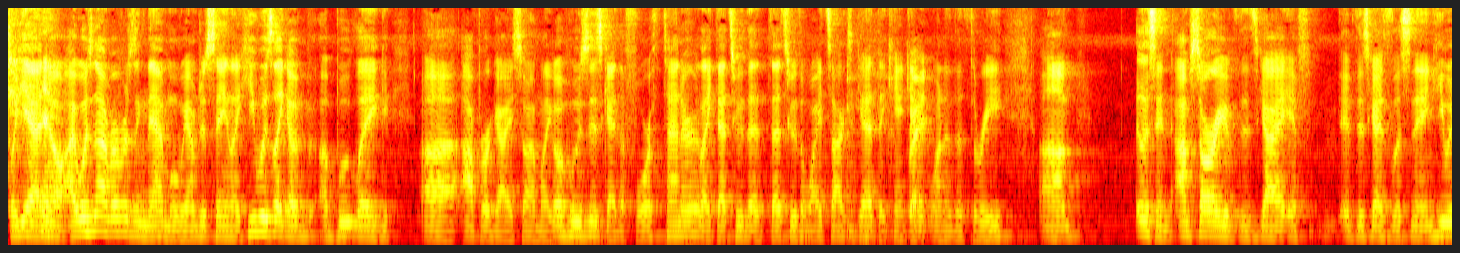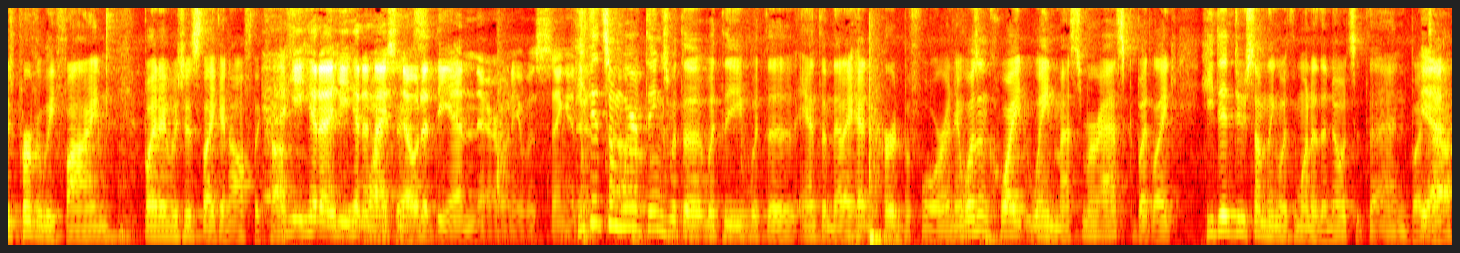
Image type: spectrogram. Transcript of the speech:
but yeah, no, I was not referencing that movie. I'm just saying like he was like a, a bootleg uh, opera guy. So I'm like, oh, who's this guy? The fourth tenor? Like that's who that that's who the White Sox get. They can't get Right. one of the three. Um, listen, I'm sorry if this guy if if this guy's listening. He was perfectly fine, but it was just like an off the Yeah, cuff. he hit a he hit a nice note at the end there when he was singing. He it. did some Um, weird things with the with the with the anthem that I hadn't heard before, and it wasn't quite Wayne Messmer esque, but like he did do something with one of the notes at the end. But Yeah, uh,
